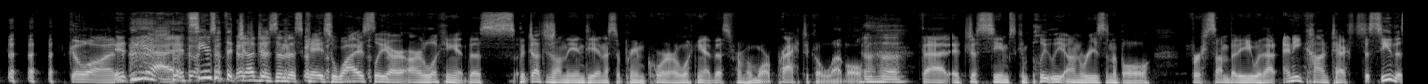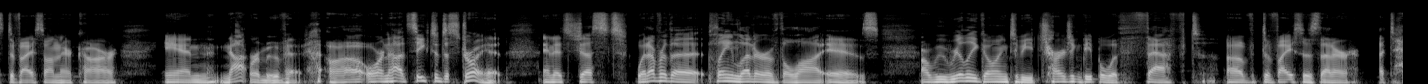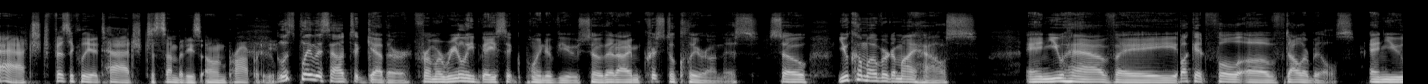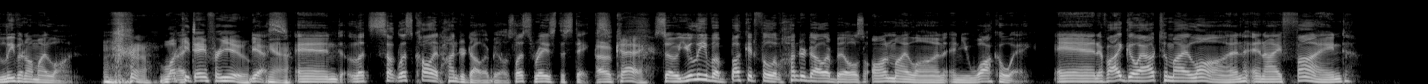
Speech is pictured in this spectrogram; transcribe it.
Go on. it, yeah, it seems that the judges in this case wisely are, are looking at this. The judges on the Indiana Supreme Court are looking at this from a more practical level. uh-huh. That it just seems completely unreasonable for somebody without any context to see this device on their car and not remove it uh, or not seek to destroy it. And it's just whatever the plain letter of the law is. Are we really going to be charging people with theft of devices that are attached, physically attached to somebody's own property? Let's play this out together from a really basic point of view so that I'm crystal clear on this. So you come over to my house and you have a bucket full of dollar bills and you leave it on my lawn. Lucky Right. day for you. Yes. Yeah. And let's so let's call it $100 bills. Let's raise the stakes. Okay. So you leave a bucket full of $100 bills on my lawn and you walk away. And if I go out to my lawn and I find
